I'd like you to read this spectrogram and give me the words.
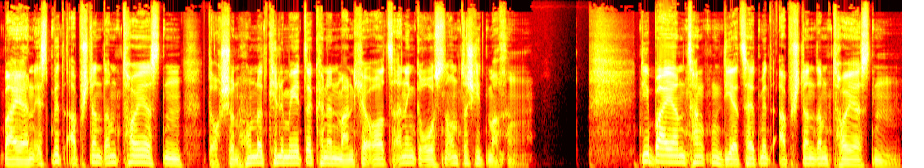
Bayern ist mit Abstand am teuersten, doch schon 100 Kilometer können mancherorts einen großen Unterschied machen. Die Bayern tanken derzeit mit Abstand am teuersten.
